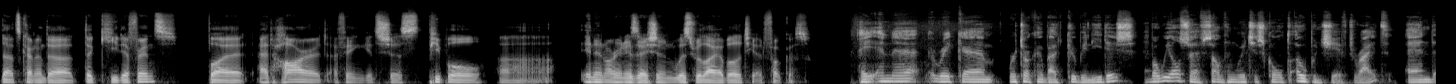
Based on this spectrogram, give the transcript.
that's kind of the the key difference. But at heart, I think it's just people uh, in an organization with reliability at focus. Hey, and uh, Rick, um, we're talking about Kubernetes, but we also have something which is called OpenShift, right? And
